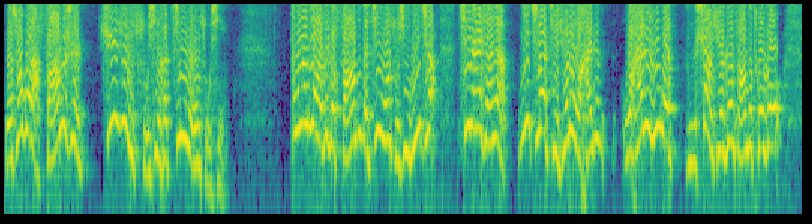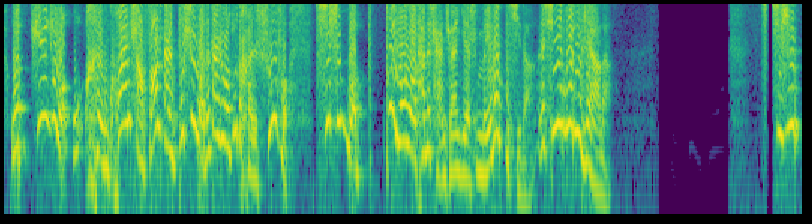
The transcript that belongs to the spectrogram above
我说过了，房子是居住属性和金融属性。剥掉这个房子的金融属性，你只要，其实大家想想，你只要解决了我孩子，我孩子如果上学跟房子脱钩，我居住我很宽敞，房产不是我的，但是我住的很舒服。其实我不拥有它的产权也是没问题的。那新加坡就是这样的。其实。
